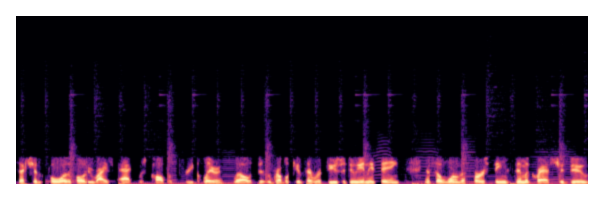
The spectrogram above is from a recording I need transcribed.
Section 4 of the Voting Rights Act, which called for pre-clearance. Well, the Republicans have refused to do anything. And so, one of the first things Democrats should do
